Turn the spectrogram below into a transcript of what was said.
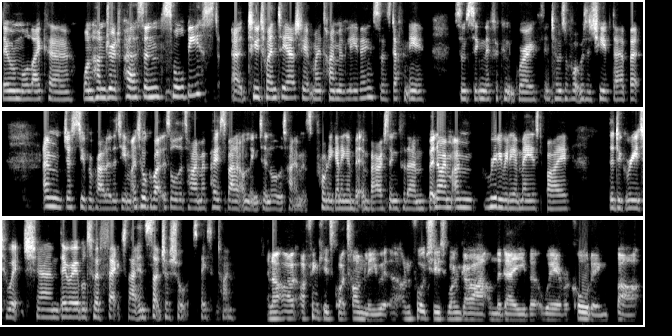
they were more like a 100 person small beast at 220 actually at my time of leaving so there's definitely some significant growth in terms of what was achieved there. But I'm just super proud of the team. I talk about this all the time. I post about it on LinkedIn all the time. It's probably getting a bit embarrassing for them, but no, I'm, I'm really, really amazed by the degree to which um, they were able to affect that in such a short space of time. And I, I think it's quite timely. Unfortunately, this won't go out on the day that we're recording, but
